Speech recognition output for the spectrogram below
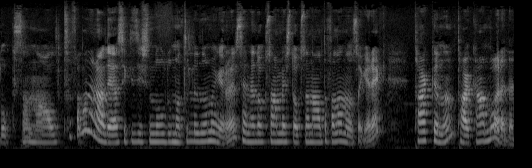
96 falan herhalde ya 8 yaşında olduğumu hatırladığıma göre sene 95-96 falan olsa gerek. Tarkan'ın, Tarkan bu arada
